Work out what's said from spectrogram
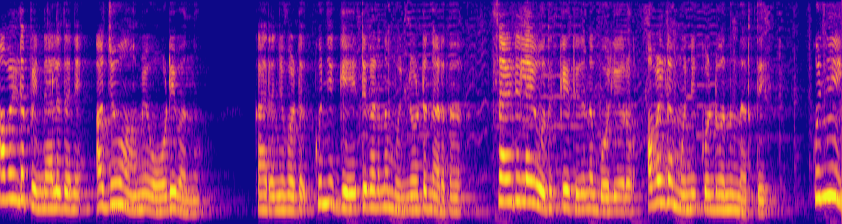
അവളുടെ പിന്നാലെ തന്നെ അജു ആമി ഓടി വന്നു. കരഞ്ഞുകൊണ്ട് കുഞ്ഞ് ഗേറ്റ് കടന്ന് മുന്നോട്ട് നടന്നത് സൈഡിലായി ഒതുക്കിയിട്ടിരുന്ന ബൊലിയറോ അവളുടെ മുന്നിൽ കൊണ്ടുവന്ന് നിർത്തി. കുഞ്ഞി!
